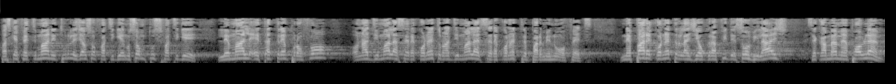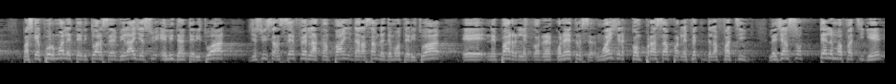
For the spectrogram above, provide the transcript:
parce qu'effectivement, en Ituri, les gens sont fatigués. Nous sommes tous fatigués. Le mal est très profond. On a du mal à se reconnaître. On a du mal à se reconnaître parmi nous, en fait. Ne pas reconnaître la géographie de son village, c'est quand même un problème. Parce que pour moi, le territoire, c'est un village. Je suis élu d'un territoire. Je suis censé faire la campagne dans l'ensemble de mon territoire et ne pas le reconnaître. Moi, je comprends ça par le fait de la fatigue. Les gens sont tellement fatigués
